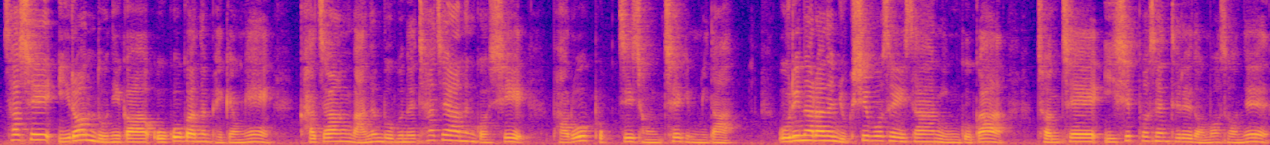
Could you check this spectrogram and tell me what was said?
사실 이런 논의가 오고 가는 배경에 가장 많은 부분을 차지하는 것이 바로 복지 정책입니다. 우리나라는 65세 이상 인구가 전체의 20%를 넘어서는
